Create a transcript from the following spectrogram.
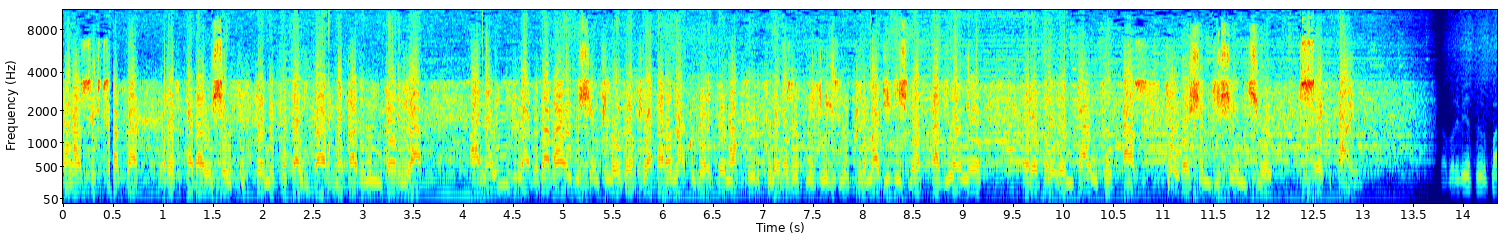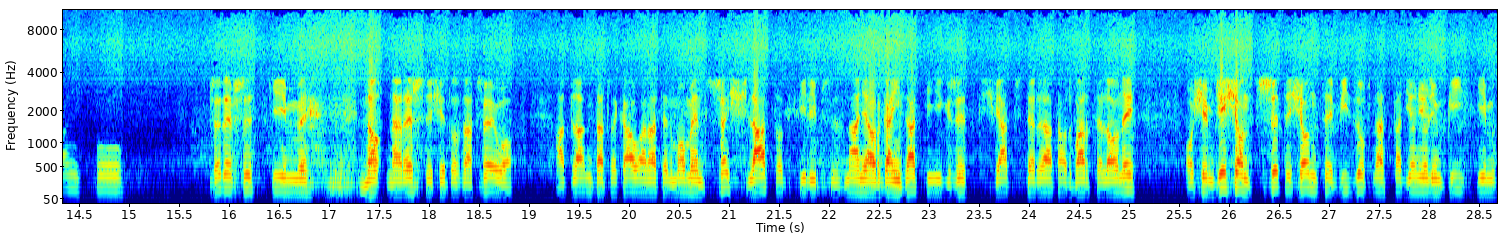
Na naszych czasach rozpadały się systemy totalitarne, padły imperia, a naiwna wydawałoby się filozofia barona Coubertona, twórcy nowożytnych igrzysk, gromadzi dziś na stadionie reprezentantów aż 183 państw. Dobry wieczór Państwu. Przede wszystkim, no nareszcie się to zaczęło. Atlanta czekała na ten moment 6 lat od chwili przyznania organizacji Igrzysk Świat, 4 lata od Barcelony. 83 tysiące widzów na Stadionie Olimpijskim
